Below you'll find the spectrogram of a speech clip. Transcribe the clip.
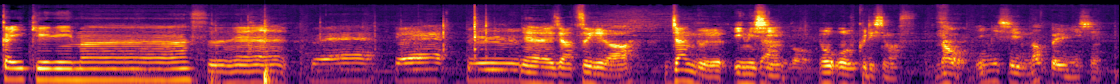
回切りますね。うええじゃあ次がジャングル意味深をお送りします。意味深ノット意味深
